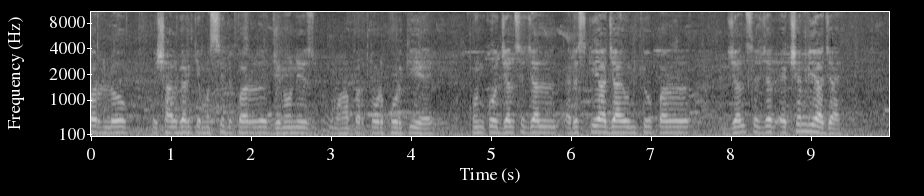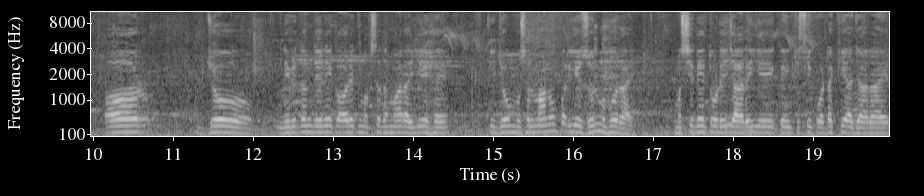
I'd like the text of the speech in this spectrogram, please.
पर लोग विशालगढ़ के मस्जिद पर जिन्होंने वहाँ पर तोड़ फोड़ की है, उनको जल्द से जल्द अरेस्ट किया जाए, उनके ऊपर जल्द से जल्द एक्शन लिया जाए। और जो निवेदन देने का और एक मकसद हमारा ये है कि जो मुसलमानों पर ये जुल्म हो रहा है, मस्जिदें तोड़ी जा रही है, कहीं किसी को अटक किया जा रहा है,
